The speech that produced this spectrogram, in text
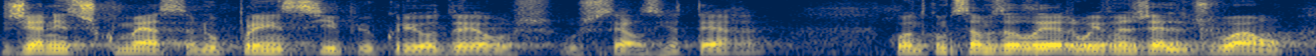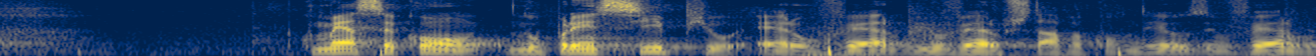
Gênesis começa no princípio criou Deus os céus e a terra. Quando começamos a ler o Evangelho de João, começa com no princípio era o Verbo e o Verbo estava com Deus e o Verbo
